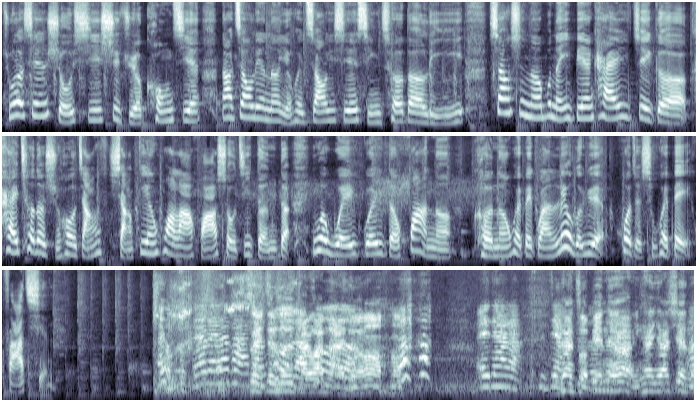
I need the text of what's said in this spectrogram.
除了先熟悉视觉。空间，那教练呢也会教一些行车的礼仪，像是呢不能一边开这个开车的时候讲响电话啦、划手机等等，因为违规的话呢可能会被关六个月，或者是会被罚钱。哎来来来，看，这就是台湾来的哦。哎，等下啦，是这样。你看左边的，你看压线了。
